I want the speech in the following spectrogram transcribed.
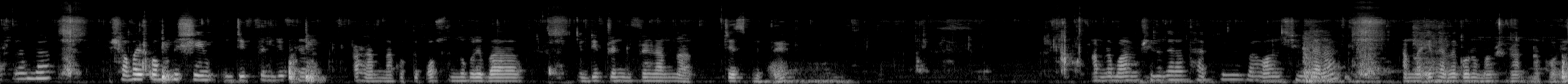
আসলে আমরা সবাই কম বেশি ডিফারেন্ট ডিফারেন্ট রান্না করতে পছন্দ করি বা ডিফারেন্ট ডিফারেন্ট রান্না টেস্ট নিতে। আমরা ময়মনসিংহে যারা থাকি বা ময়মনসিংহে যারা আমরা এভাবে গরু মাংস রান্না করি।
